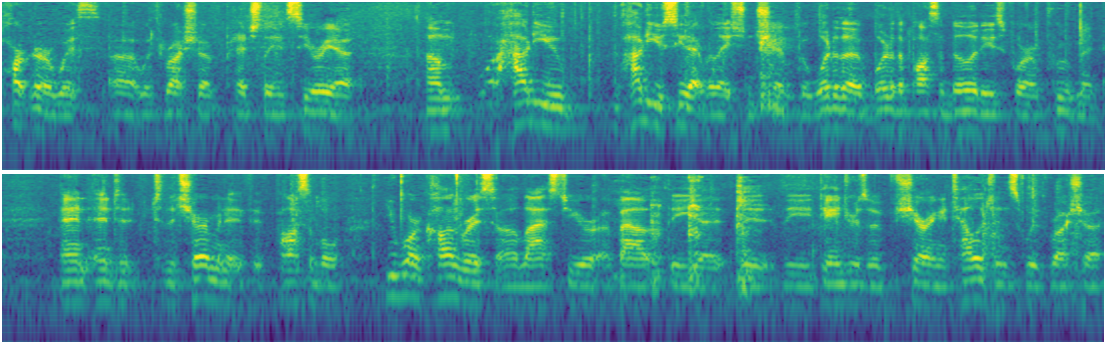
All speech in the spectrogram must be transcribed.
partner with, uh, with Russia potentially in Syria, um, how do you how do you see that relationship? What are the what are the possibilities for improvement? And and to, to the chairman, if, if possible, you warned Congress uh, last year about the, uh, the the dangers of sharing intelligence with Russia.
